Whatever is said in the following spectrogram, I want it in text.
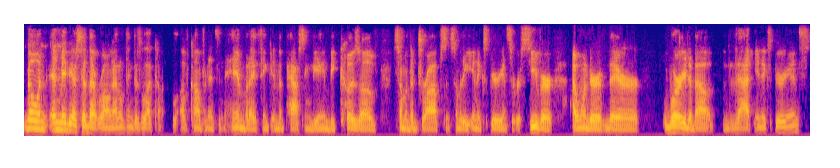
No, and, and maybe I said that wrong. I don't think there's a lack of confidence in him, but I think in the passing game, because of some of the drops and some of the inexperience at receiver, I wonder if they're worried about that inexperience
